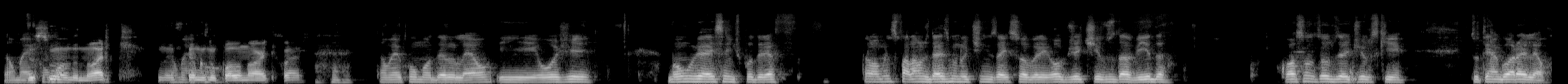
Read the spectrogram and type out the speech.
Então, do sul, do norte. Nós estamos com... no Polo Norte quase. Aí com o modelo Léo e hoje vamos ver aí se a gente poderia pelo menos falar uns 10 minutinhos aí sobre objetivos da vida. Quais são os objetivos que tu tem agora aí, Léo?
